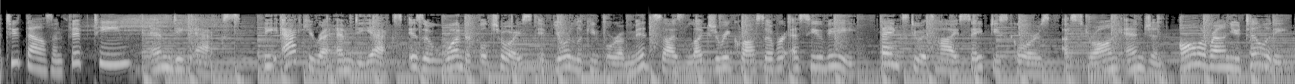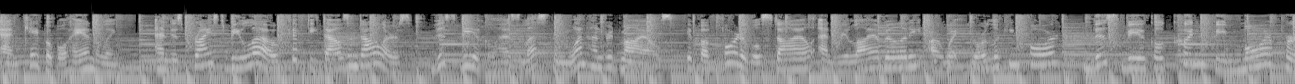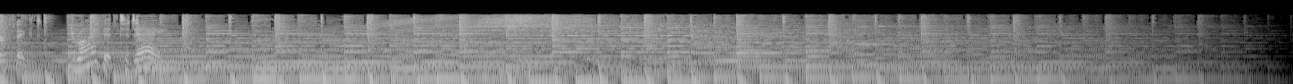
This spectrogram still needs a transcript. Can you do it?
The 2015 MDX. The Acura MDX is a wonderful choice if you're looking for a mid-size luxury crossover SUV. Thanks to its high safety scores, a strong engine, all-around utility, and capable handling, and is priced below $50,000. This vehicle has less than 100 miles. If affordable style and reliability are what you're looking for, this vehicle couldn't be more perfect. Drive it today.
